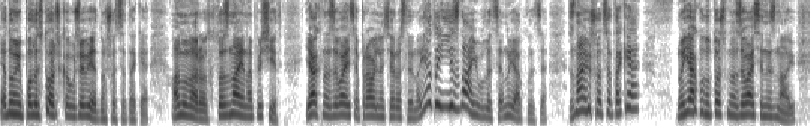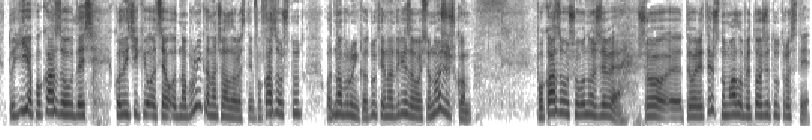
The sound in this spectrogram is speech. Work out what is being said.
Я думаю, по листочках вже видно, що це таке. А ну, народ, хто знає, напишіть, як називається правильно ця рослина. Я то її знаю в лице. Ну як в лице? Знаю, що це таке. Ну як воно точно називається, не знаю. Тоді я показував десь, коли тільки оця одна брунька почала рости, показував, що тут одна брунька. Тут я надрізав ось ножичком, показував, що воно живе, що е, теоретично мало би теж тут рости.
